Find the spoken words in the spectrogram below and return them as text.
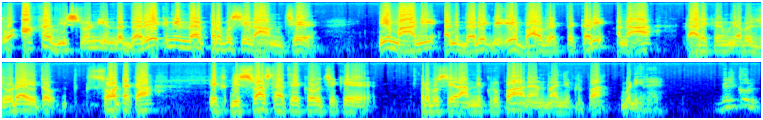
તો આખા વિશ્વની અંદર, દરેકની અંદર પ્રભુ શ્રી રામ છે. એ માની અને દરેકને એ ભાવ વ્યક્ત કરી અને આ કાર્યક્રમને આપણે જોડાઈએ તો સો ટકા એક વિશ્વાસ સાથે કહું છું કે પ્રભુ શ્રી રામની કૃપા અને હનુમાનની કૃપા બની રહે. બિલકુલ.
